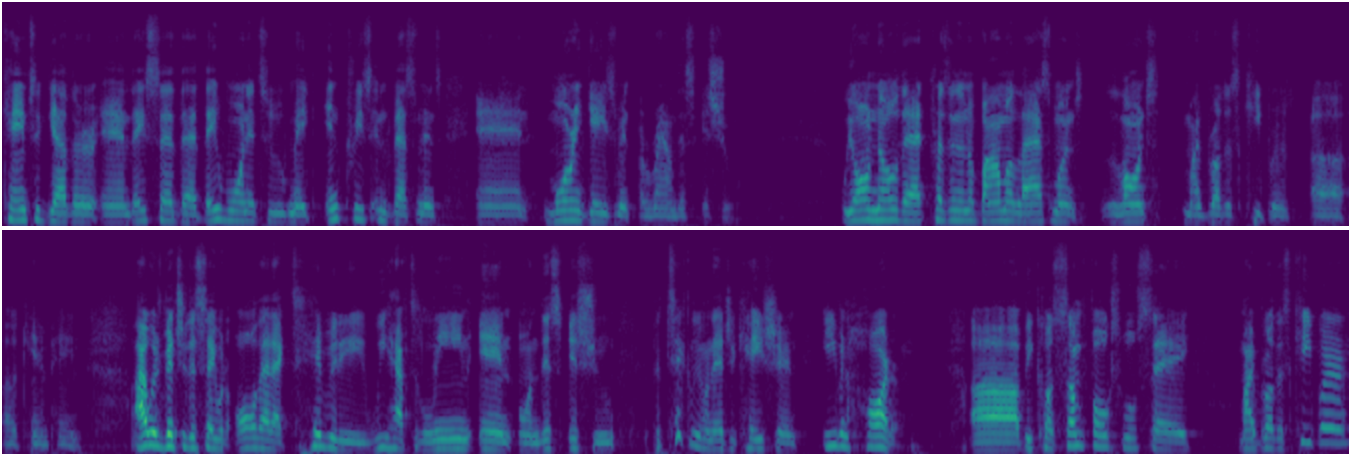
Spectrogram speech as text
came together and they said that they wanted to make increased investments and more engagement around this issue. We all know that President Obama last month launched My Brother's Keepers uh, campaign. I would venture to say, with all that activity, we have to lean in on this issue, particularly on education, even harder. Uh, because some folks will say, My Brother's Keeper,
